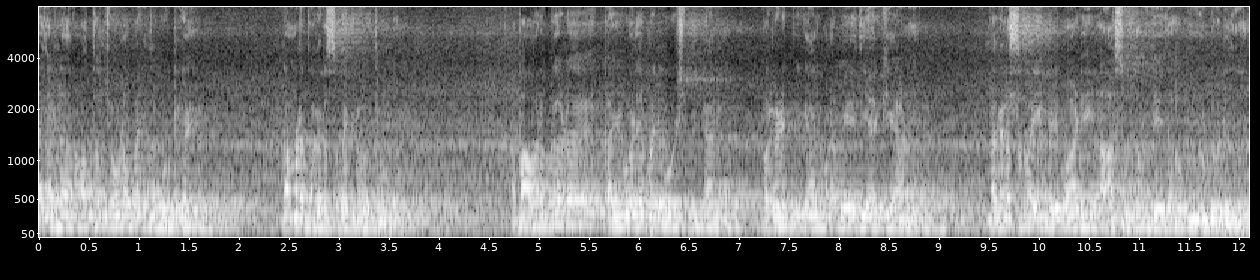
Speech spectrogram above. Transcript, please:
ഏതാണ്ട് അറുപത്തഞ്ചോളം വരുന്ന കുട്ടികൾ നമ്മുടെ നഗരസഭയ്ക്കകത്തുണ്ട്. അപ്പോൾ അവർക്കുടെ കഴിവുകളെ പരിപോഷിപ്പിക്കാനും പ്രകടിപ്പിക്കാനുമുള്ള വേദിയാക്കിയാണ് നഗരസഭ ഈ പരിപാടി ആസൂത്രണം ചെയ്ത് മുന്നോട്ട് വരുന്നത്.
